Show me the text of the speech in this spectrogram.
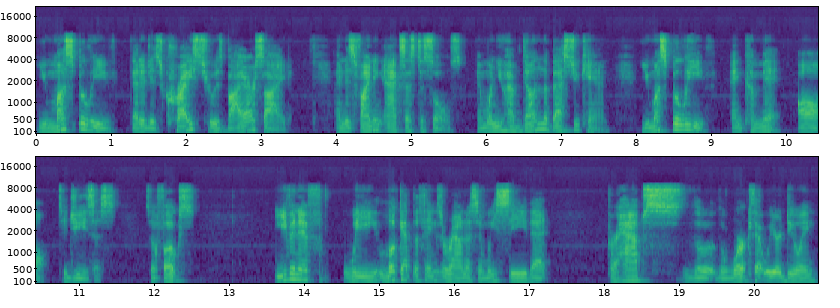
You must believe that it is Christ who is by our side and is finding access to souls. And when you have done the best you can, you must believe and commit all to Jesus. So, folks, even if we look at the things around us and we see that perhaps the the work that we are doing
